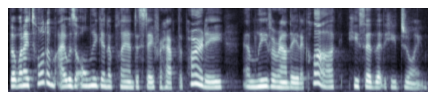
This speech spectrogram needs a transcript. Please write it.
But when I told him I was only going to plan to stay for half the party and leave around 8 o'clock, he said that he'd join.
